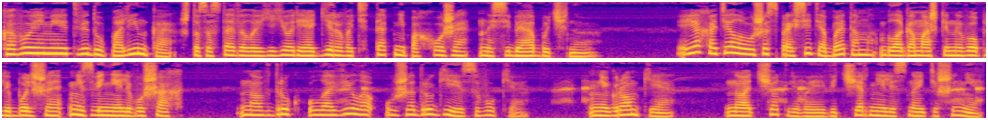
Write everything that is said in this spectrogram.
Кого имеет в виду Полинка, что заставило ее реагировать так не похоже на себя обычную? И я хотела уже спросить об этом, благо Машкины вопли больше не звенели в ушах, но вдруг уловила уже другие звуки. Негромкие, но отчетливые в вечерней лесной тишине.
